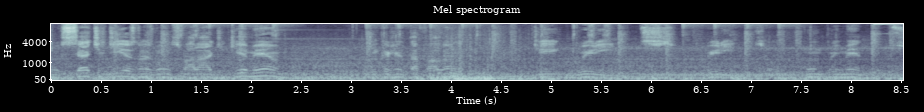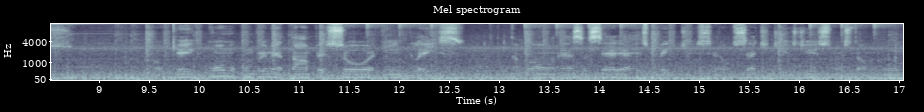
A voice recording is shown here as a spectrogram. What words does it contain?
Por sete dias nós vamos falar de que mesmo? O que, que a gente tá falando? De greetings. Greetings, ou cumprimentos ok? Como cumprimentar uma pessoa em inglês, tá bom? Essa série é a respeito disso. Serão sete dias disso, nós estamos no.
